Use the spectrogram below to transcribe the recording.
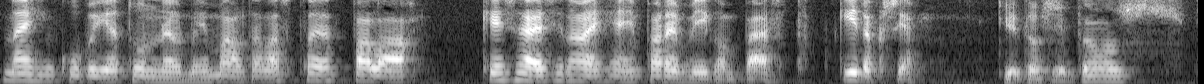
näihin kuviin ja tunnelmiin Malta vastaajat palaa kesäisin aiheen parin viikon päästä. Kiitoksia. Kiitos. Kiitos.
